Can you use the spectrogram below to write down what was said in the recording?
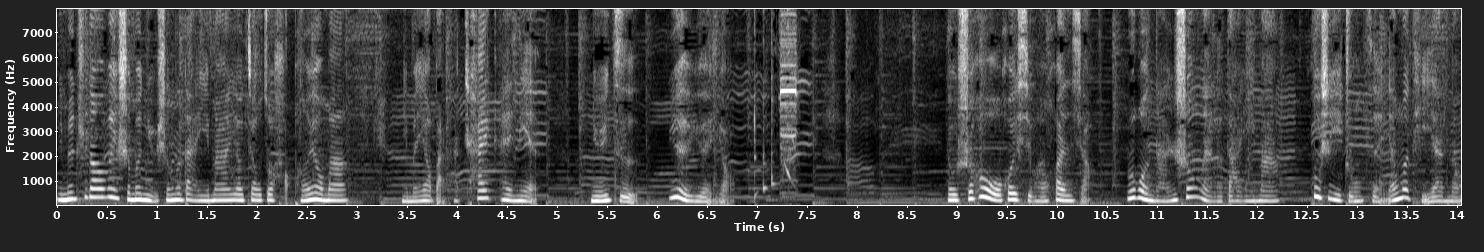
你们知道为什么女生的大姨妈要叫做好朋友吗？你们要把它拆开念，女子月月有。有时候我会喜欢幻想，如果男生来了大姨妈，会是一种怎样的体验呢？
